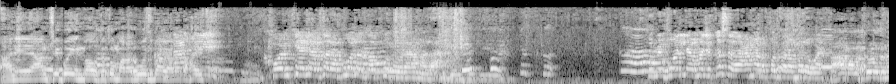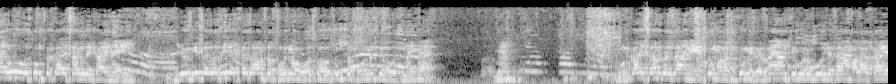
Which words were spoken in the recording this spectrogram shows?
आणि आमचे बहीण भाऊ तर तुम्हाला रोज बघायला तर दाजी, फोन केल्यावर जरा बोलत जा फोनवर आम्हाला. तुम्ही बोलल्या म्हणजे कसं आम्हाला पण जरा बरं वाटतं. आम्हाला कळत नाही हो तुमचं काय चाललंय काय नाही. योगिताला एकटाच आमचा फोन होतो. तुमचा फोनच होत नाही ना. हं? मग काय समजायचं आम्ही तुम्हाला तुम्ही जर नाही आमच्या बरोबर बोलले तर आम्हाला काय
